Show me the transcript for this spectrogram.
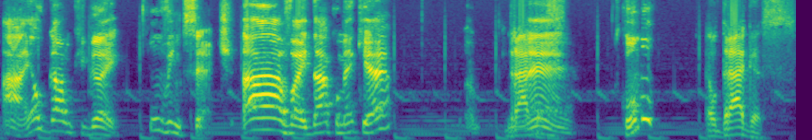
ah, é o Galo que ganha. 1,27. Ah, vai dar, como é que é? Dragas. É. Como? É o Dragas.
